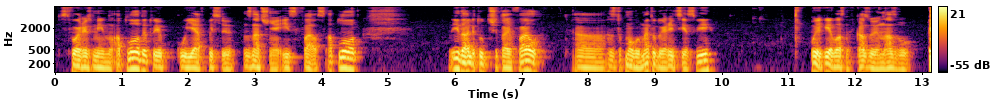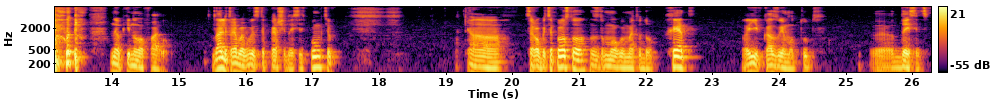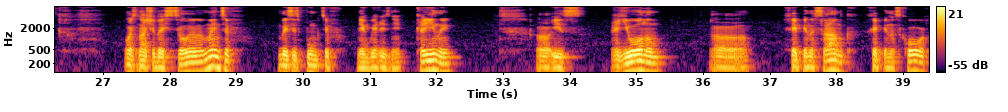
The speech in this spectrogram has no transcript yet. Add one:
Створюю зміну uploaded, у яку я вписую значення із files upload. І далі тут читаю файл е, з допомогою методу readCSV, у який я власне вказую назву необхідного файлу. Далі треба ввести перші 10 пунктів. Е, Це робиться просто з допомогою методу head. І вказуємо тут е, 10. Ось наші 10 елементів, 10 пунктів, якби різні країни е, із регіоном, е, happiness rank, happiness score,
